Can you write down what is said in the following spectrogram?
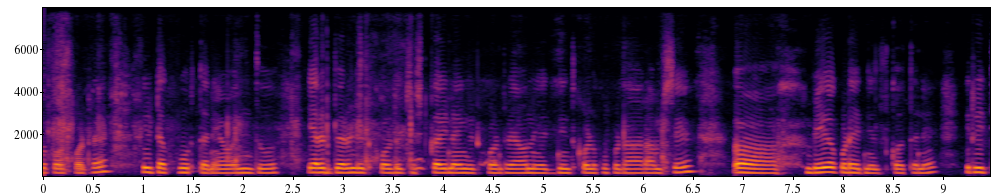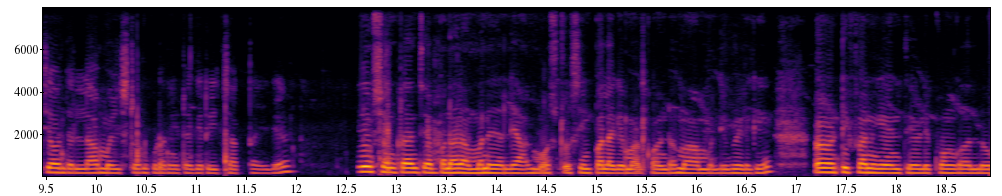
ಸಪೋರ್ಟ್ ಕೊಟ್ಟರೆ ನೀಟಾಗಿ ಕೂರ್ತಾನೆ. ಒಂದು ಎರಡು ಬೆರಳು ಇಟ್ಕೊಂಡು ಜಸ್ಟ್ ಕೈನ ಹಿಂಗೆ ಇಟ್ಕೊಂಡ್ರೆ ಅವನು ಎದ್ದು ನಿಂತ್ಕೊಳ್ಳೋಕ್ಕೂ ಕೂಡ ಆರಾಮ್ಸೆ ಬೇಗ ಕೂಡ ಎದ್ದು ನಿಂತ್ಕೊತಾನೆ. ಈ ರೀತಿಯ ಒಂದೆಲ್ಲ ಮೈಲ್ ಸ್ಟೋನ್ ಕೂಡ ನೀಟಾಗಿ ರೀಚ್ ಆಗ್ತಾ ಇದೆ. ಇದು ಸಂಕ್ರಾಂತಿ ಹಬ್ಬನ ನಮ್ಮ ಮನೆಯಲ್ಲಿ ಆಲ್ಮೋಸ್ಟು ಸಿಂಪಲ್ಲಾಗೆ ಮಾಡ್ಕೊಂಡು ಮಾಮೂಲಿ ಬೆಳಿಗ್ಗೆ ಟಿಫನ್ಗೆ ಅಂತೇಳಿ ಪೊಂಗಲ್ಲು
